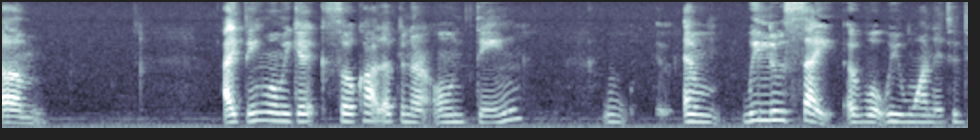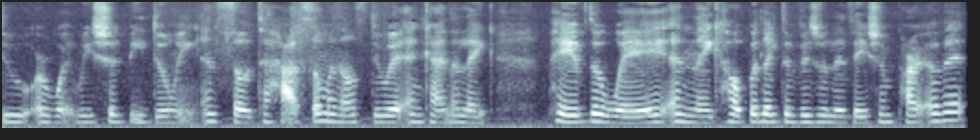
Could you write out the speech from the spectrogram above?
um I think when we get so caught up in our own thing and we lose sight of what we wanted to do or what we should be doing. And so to have someone else do it and kind of like pave the way and like help with like the visualization part of it,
